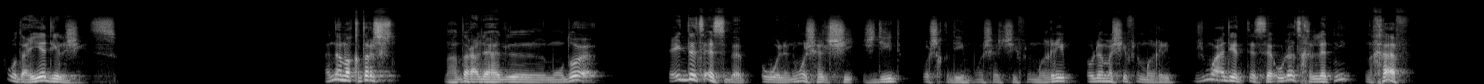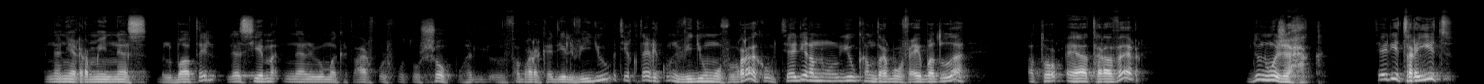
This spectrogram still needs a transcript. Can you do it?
في وضعية ديال الجنس. أنا ما قدرش نهضر على هذا الموضوع عدة أسباب. اولا واش هذا الشيء جديد؟ واش قديم؟ واش هذا الشيء في المغرب ولا ماشي في المغرب؟ مجموعة ديال التساؤلات خلاتني نخاف أنني نرمي الناس بالباطل لا سيما أن اليوم كتعرفوا الفوتوشوب وهاد الفبركة ديال الفيديو تيقدر يكون فيديو مفبرك وبالتالي غنوليو كنضربوا في عباد الله اترافير بدون وجه حق. بالتالي تريت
